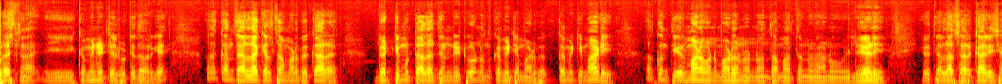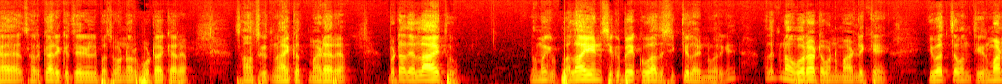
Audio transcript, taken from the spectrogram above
ಪ್ರಶ್ನೆ ಈ ಕಮ್ಯುನಿಟಿಯಲ್ಲಿ ಹುಟ್ಟಿದವ್ರಿಗೆ. ಅದಕ್ಕಂತ ಎಲ್ಲ ಕೆಲಸ ಮಾಡಬೇಕಾದ್ರೆ ಗಟ್ಟಿಮುಟ್ಟಾದ ಜನರು ಇಟ್ಕೊಂಡು ಒಂದು ಕಮಿಟಿ ಮಾಡಬೇಕು. ಕಮಿಟಿ ಮಾಡಿ ಅದಕ್ಕೊಂದು ತೀರ್ಮಾನವನ್ನು ಮಾಡೋಣ ಅನ್ನುವಂಥ ಮಾತನ್ನು ನಾನು ಇಲ್ಲಿ ಹೇಳಿ ಇವತ್ತೆಲ್ಲ ಸರ್ಕಾರಿ ಶಾ, ಸರ್ಕಾರಿ ಕಚೇರಿಗಳಲ್ಲಿ ಬಸವಣ್ಣವ್ರು ಫೋಟೋ ಹಾಕ್ಯಾರ, ಸಾಂಸ್ಕೃತಿಕ ನಾಯಕತ್ವ ಮಾಡ್ಯಾರ ಬಟ್ ಅದೆಲ್ಲ ಆಯಿತು. ನಮಗೆ ಫಲ ಏನು ಸಿಗಬೇಕು ಅದು ಸಿಕ್ಕಿಲ್ಲ ಇನ್ನುವರೆಗೆ. ಅದಕ್ಕೆ ನಾವು ಹೋರಾಟವನ್ನು ಮಾಡಲಿಕ್ಕೆ ಇವತ್ತು ಒಂದು ತೀರ್ಮಾನ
